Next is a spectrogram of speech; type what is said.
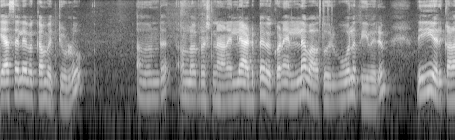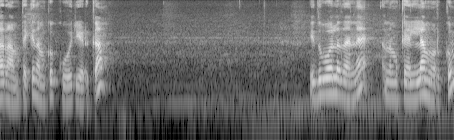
ഗ്യാസല്ലേ വെക്കാൻ പറ്റുള്ളൂ. അതുകൊണ്ട് ഉള്ള പ്രശ്നമാണ്. എല്ലാം അടുപ്പേ വെക്കുകയാണെങ്കിൽ എല്ലാ ഭാഗത്തും ഒരുപോലെ തീ വരും. ഈ ഒരു കളറാകുമ്പത്തേക്ക് നമുക്ക് കോരിയെടുക്കാം. ഇതുപോലെ തന്നെ നമുക്ക് എല്ലാ മുറുക്കും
